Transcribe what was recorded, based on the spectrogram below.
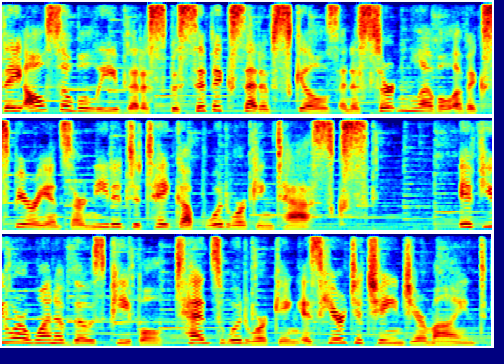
They also believe that a specific set of skills and a certain level of experience are needed to take up woodworking tasks. If you are one of those people, Ted's Woodworking is here to change your mind.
